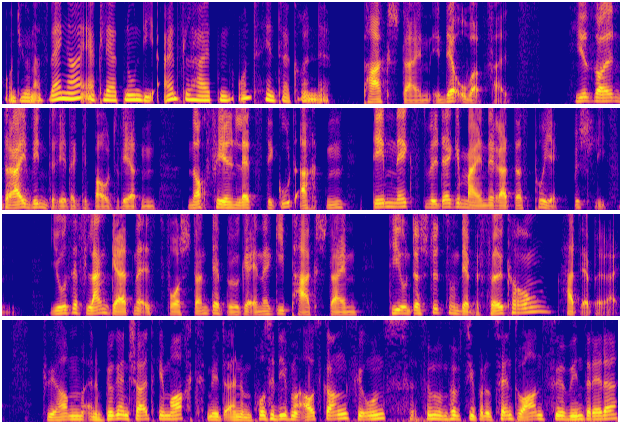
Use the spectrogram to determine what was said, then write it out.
Und Jonas Wenger erklärt nun die Einzelheiten und Hintergründe. Parkstein in der Oberpfalz. Hier sollen drei Windräder gebaut werden. Noch fehlen letzte Gutachten. Demnächst will der Gemeinderat das Projekt beschließen. Josef Langgärtner ist Vorstand der Bürgerenergie Parkstein. Die Unterstützung der Bevölkerung hat er bereits. Wir haben einen Bürgerentscheid gemacht mit einem positiven Ausgang für uns. 55 Prozent waren für Windräder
